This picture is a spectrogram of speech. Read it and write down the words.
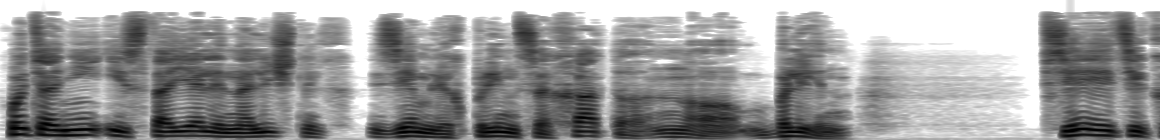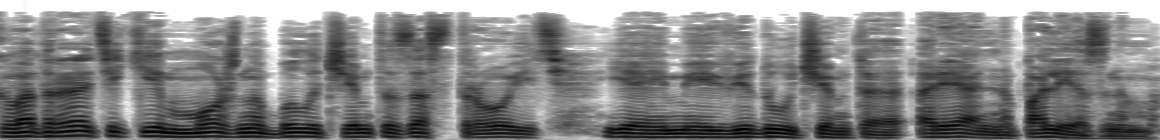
Хоть они и стояли на личных землях принца Хато, но, блин, все эти квадратики можно было чем-то застроить, я имею в виду чем-то реально полезным.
